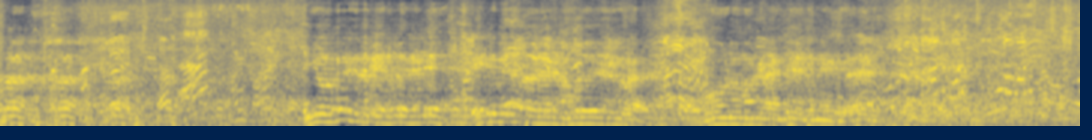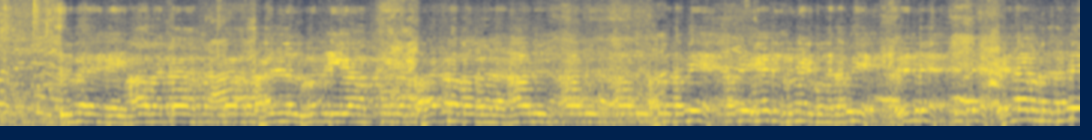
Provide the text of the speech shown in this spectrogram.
உட்காருங்க உட்காருங்க. நீங்க உட்காருங்க தம்பி. ரொம்ப ரெண்டு. ரெண்டு பேர் தான் விளையாடணும். ஒன்பது பேர் மூணு மூணு ரெண்டு ரெண்டு விளையாடு. சிவகங்கை மாவட்டம். அண்ணல் ஒன்றியம் பட்டமங்கல நாடு. அப்ப தம்பி கேட்டு பின்னாடி போங்க தம்பி. ரெண்டு. என்ன நம்பர் தம்பி.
